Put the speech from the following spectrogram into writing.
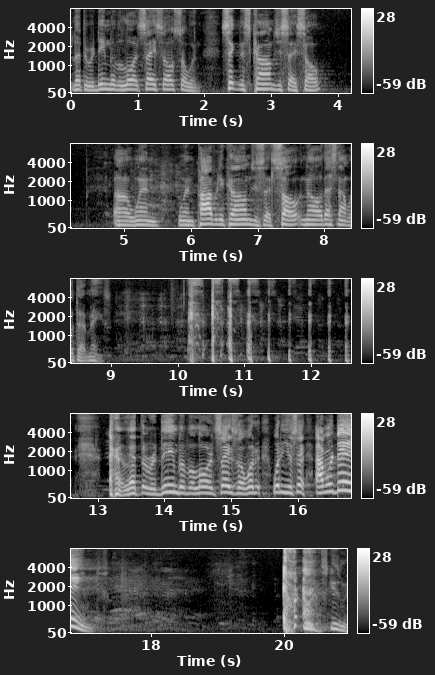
let the redeemed of the Lord say so. So when sickness comes, you say so. Uh, when when poverty comes, you say so. No, that's not what that means. Let the redeemed of the Lord say so. What, what do you say? I'm redeemed. Excuse me.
